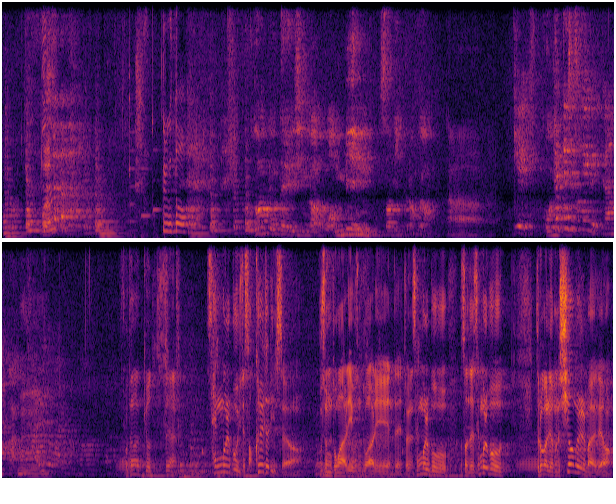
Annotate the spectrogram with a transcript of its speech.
뭐야? 그리고 또. 고등학교 때이신가 원빈 썰이 있더라고요. 이게 곧- 팔대시 성 애교니까 아. 가을 동화를 한번 고등학교 때 생물부 이제 서클들이 있어요. 무슨 동아리 무슨 동아리인데 저희는 생물부였었는데 생물부 들어가려면 시험을 봐야 돼요.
